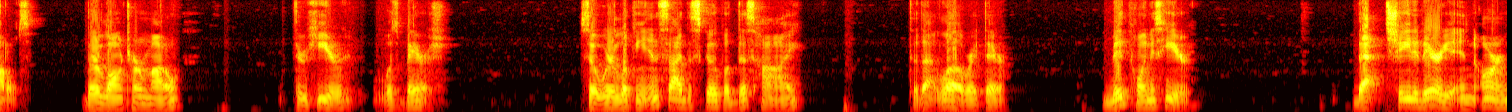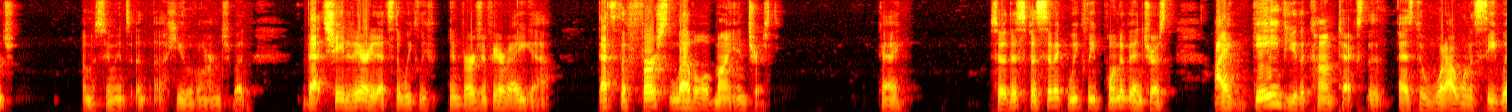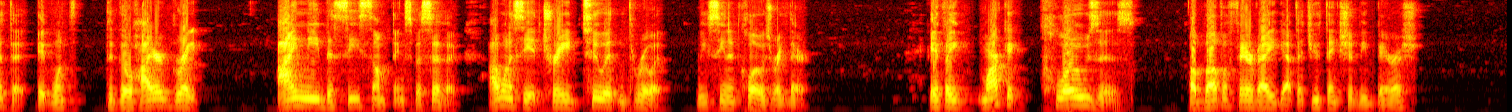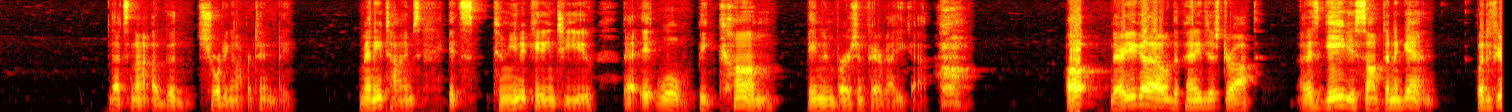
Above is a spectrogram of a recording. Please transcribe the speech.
models. Their long-term model through here was bearish. So we're looking inside the scope of this high to that low right there. Midpoint is here. That shaded area in orange, I'm assuming it's a hue of orange, but that shaded area, that's the weekly inversion fair value gap, that's the first level of my interest. Okay? So this specific weekly point of interest, I gave you the context as to what I want to see with it. It wants to go higher, great. I need to see something specific. I want to see it trade to it and through it. We've seen it close right there. If a market closes above a fair value gap that you think should be bearish, that's not a good shorting opportunity. Many times it's communicating to you that it will become an inversion fair value gap. oh, there you go. The penny just dropped. I just gave you something again. But if you're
